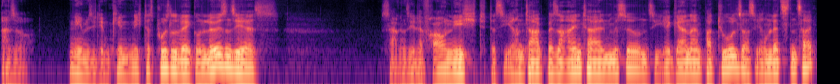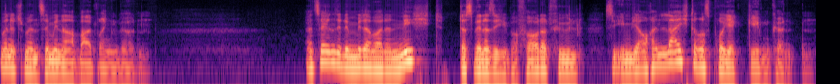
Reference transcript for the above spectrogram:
Also, nehmen Sie dem Kind nicht das Puzzle weg und lösen Sie es. Sagen Sie der Frau nicht, dass sie ihren Tag besser einteilen müsse und Sie ihr gerne ein paar Tools aus Ihrem letzten Zeitmanagement-Seminar beibringen würden. Erzählen Sie dem Mitarbeiter nicht, dass wenn er sich überfordert fühlt, Sie ihm ja auch ein leichteres Projekt geben könnten.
